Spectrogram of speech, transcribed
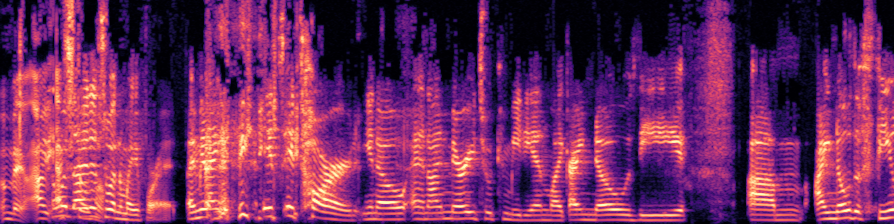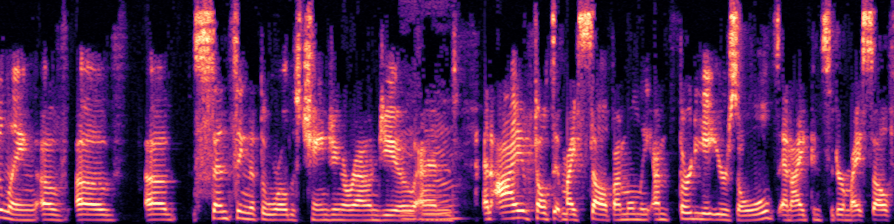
I, I, I, I just wouldn't wait for it. I mean I, it's it's hard you know and i'm married to a comedian. Like i know the um i know the feeling of of uh, sensing that the world is changing around you. Mm-hmm. and and i have felt it myself. I'm only i'm 38 years old and i consider myself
